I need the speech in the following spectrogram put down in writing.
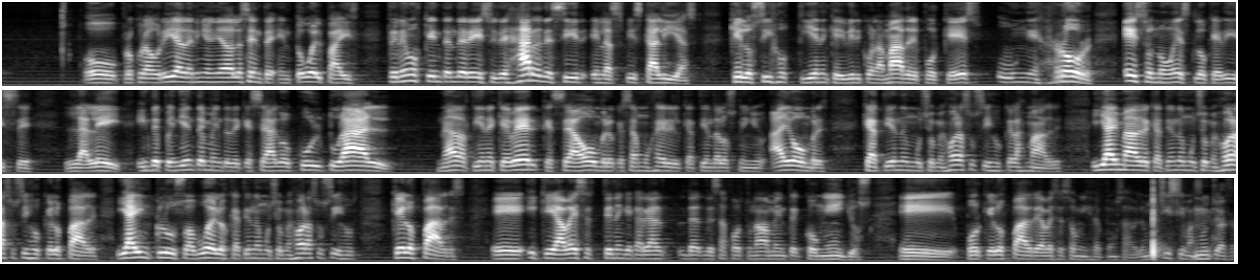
o Procuraduría de Niños y Adolescentes en todo el país. Tenemos que entender eso y dejar de decir en las fiscalías que los hijos tienen que vivir con la madre porque es un error. Eso no es lo que dice la ley, independientemente de que sea algo cultural. Nada tiene que ver que sea hombre o que sea mujer el que atienda a los niños. Hay hombres que atienden mucho mejor a sus hijos que las madres. Y hay madres que atienden mucho mejor a sus hijos que los padres. Y hay incluso abuelos que atienden mucho mejor a sus hijos que los padres. Eh, y que a veces tienen que cargar desafortunadamente con ellos. Eh, porque los padres a veces son irresponsables. Muchísimas gracias.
